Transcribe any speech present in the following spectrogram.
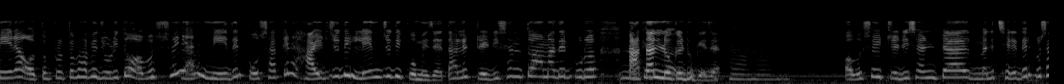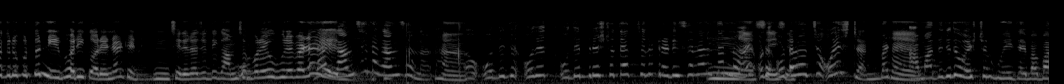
মেয়েরা অতপ্রতভাবে জড়িত অবশ্যই আর মেয়েদের পোশাকের হাইট যদি লেন্থ যদি কমে যায় তাহলে ট্রেডিশন তো আমাদের পুরো পাতার লোকে ঢুকে যায়। হ্যাঁ হ্যাঁ। অবশ্যই ট্রেডিশনটা মানে ছেলেদের পোশাকের উপর তো নির্ভরই করে না ছেলেরা যদি গামছা পরেও ঘুরে বেড়ায় গামছা না গামছা না হ্যাঁ। ওদের ওদের ওদের ড্রেসটা তো অ্যাকচুয়ালি ট্র্যাডিশনাল তো নয় ওটা। হচ্ছে ওয়েস্টার্ন বাট হ্যাঁ। আমাদের যদি ওয়েস্টার্ন হয়ে যায় বাবা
